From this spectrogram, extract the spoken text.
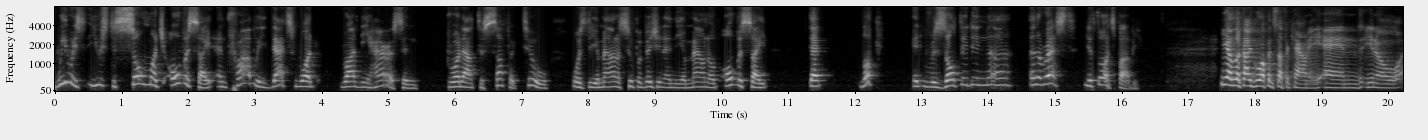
we was used to so much oversight, and probably that's what Rodney Harrison brought out to Suffolk too, was the amount of supervision and the amount of oversight that look, it resulted in uh, an arrest. Your thoughts, Bobby? Yeah, look, I grew up in Suffolk County, and you know,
